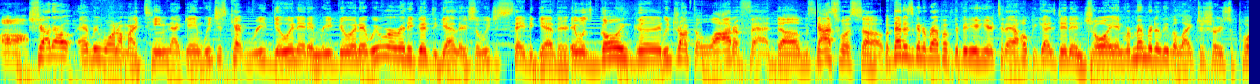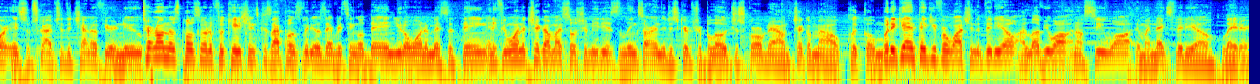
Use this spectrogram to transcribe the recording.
off. Shout out everyone on my team that game. We just kept redoing it and redoing it. We were already good together, so we just stayed together. It was going good. We dropped a lot of fat dubs. That's what's up. But that is going to wrap up the video here today. I hope you guys did enjoy. And remember to leave a like to show your support and subscribe to the channel if you're new. Turn on those post notifications because I post videos every single day and you don't want to miss a thing. And if you want to check out my social medias. The links are in the description below. Just scroll down, check them out, click them. But again, thank you for watching the video. I love you all, and I'll see you all in my next video. Later.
